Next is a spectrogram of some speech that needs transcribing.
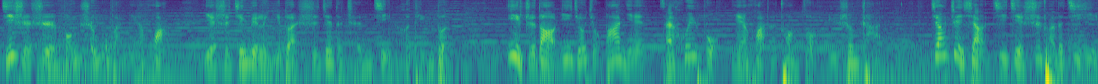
即使是冯氏木板年画，也是经历了一段时间的沉寂和停顿，一直到一九九八年才恢复年画的创作与生产，将这项几近失传的技艺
